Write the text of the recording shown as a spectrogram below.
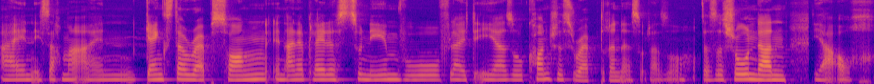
ein, ich sag mal, ein Gangster-Rap-Song in eine Playlist zu nehmen, wo vielleicht eher so Conscious Rap drin ist oder so. Das ist schon dann ja auch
